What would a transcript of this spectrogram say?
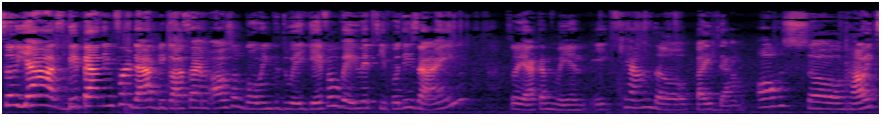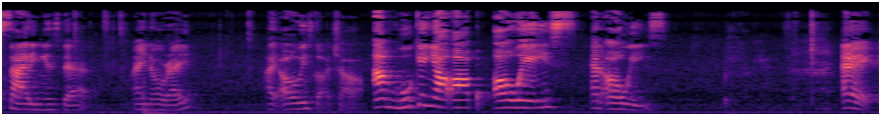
So yes be pending for that because i'm also going to do a giveaway with tipo design. So you can win a candle by them? Also how exciting is that? I know right? I always got y'all. I'm hooking y'all up always and always. Anyway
